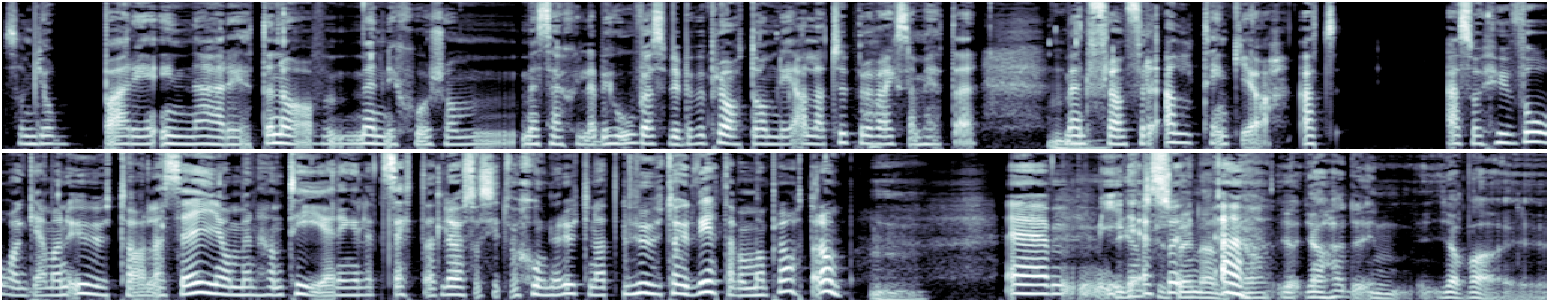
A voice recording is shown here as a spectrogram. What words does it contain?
som jobbar i, i närheten av människor som med särskilda behov. Alltså vi behöver prata om det i alla typer av verksamheter. Mm. Men framför allt tänker jag att Alltså hur vågar man uttala sig om en hantering eller ett sätt att lösa situationer utan att överhuvudtaget veta vad man pratar om? Mm. Ehm, Det är ganska alltså, spännande. ja. Jag, jag, hade en, jag var, eh,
